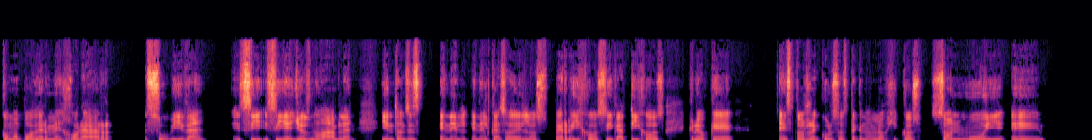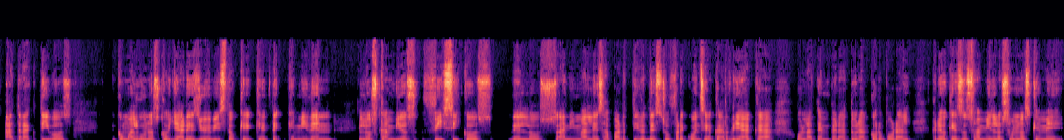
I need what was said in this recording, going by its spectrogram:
cómo poder mejorar su vida eh, si, si ellos no hablan. Y entonces, en el, en el caso de los perrijos y gatijos, creo que estos recursos tecnológicos son muy eh, atractivos. Como algunos collares, yo he visto que, que, que miden los cambios físicos de los animales a partir de su frecuencia cardíaca o la temperatura corporal. Creo que esos a mí son los que me,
